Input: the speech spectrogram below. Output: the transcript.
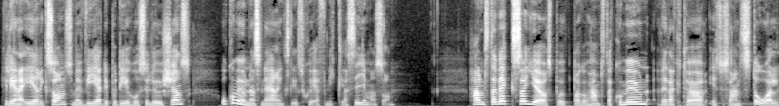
Helena Eriksson som är VD på DH Solutions och kommunens näringslivschef Niklas Simonsson. Halmstad växer görs på uppdrag av Halmstad kommun, redaktör är Susanne Ståhl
